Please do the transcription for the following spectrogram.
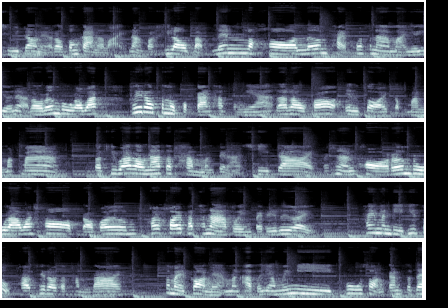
ชีวิตเราเนี่ยเราต้องการอะไร หลังจากที่เราแบบเล่นละครเริ่มถ่ายโฆษณามาเยอะๆเนี่ยเราเริ่มรู้แล้วว่าเฮ้ยเราสนุกกับการทำตรงเนี้ยแล้วเราก็เอนจอยกับมันมากๆ เราคิดว่าเราน่าจะทำมันเป็นอาชีพได้ เพราะฉะนั้นพอเริ่มรู้แล้วว่าชอบ เราก็เริ่มค่อย ๆ พัฒนาตัวเองไปเรื่อยๆ ให้มันดีที่สุดเท่าที่เราจะทำได้ สมัยก่อนเนี่ยมันอาจจะยังไม่มีครูสอนการแสด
